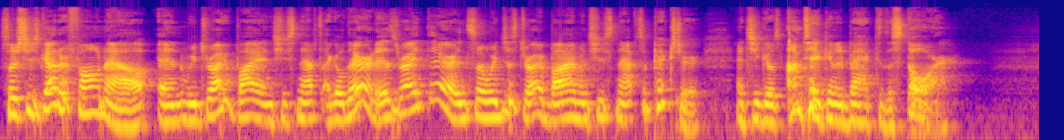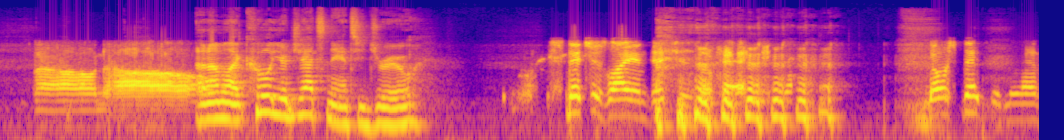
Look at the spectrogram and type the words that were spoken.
So she's got her phone out, and we drive by it, and she snaps. I go, there it is, right there. And so we just drive by him, and she snaps a picture, and she goes, I'm taking it back to the store. Oh no! And I'm like, cool your jets, Nancy Drew. Snitches lie in ditches. Okay, no snitches, man.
